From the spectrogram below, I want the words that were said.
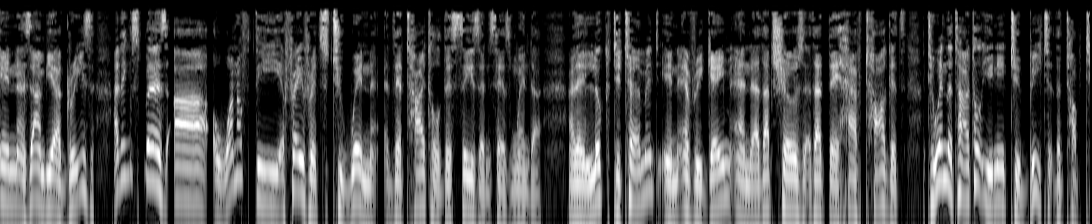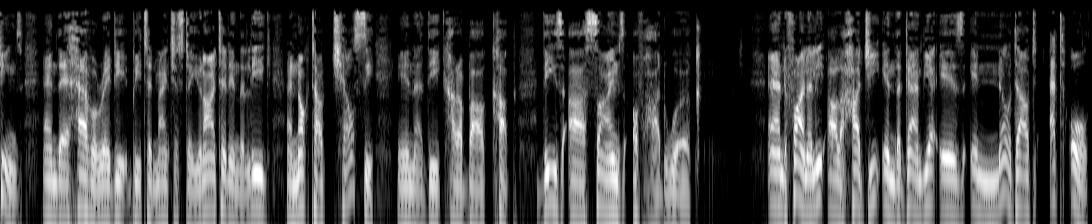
in Zambia agrees. I think Spurs are one of the favorites to win the title this season, says Mwenda. And they look determined in every game and uh, that shows that they have targets. To win the title, you need to beat the top teams and they have already beaten Manchester United in the league and knocked out Chelsea in the Carabao Cup. These are signs of hard work. And finally, Al Haji in the Gambia is in no doubt at all.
